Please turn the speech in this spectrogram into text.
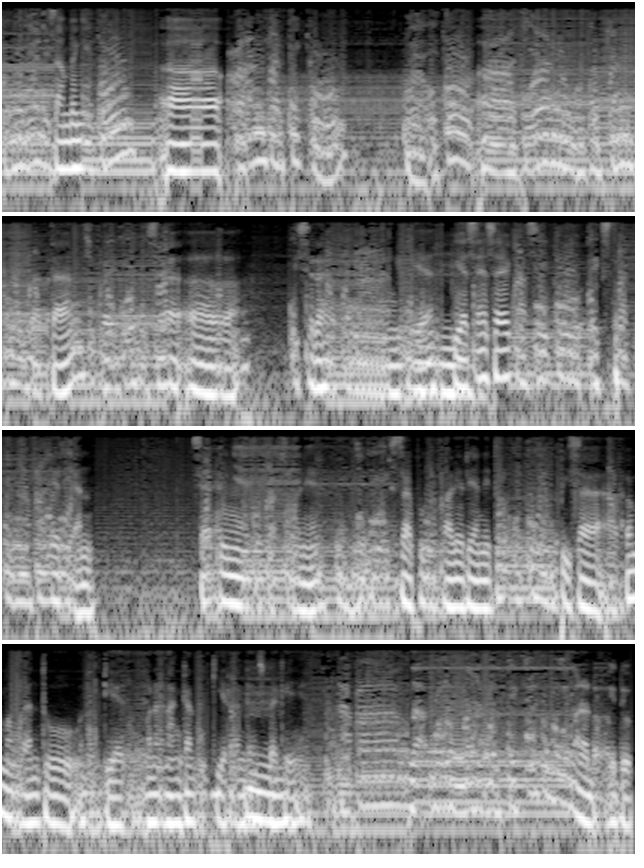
kemudian di samping itu uh, orang vertigo ya itu uh, dia membutuhkan pengobatan supaya bisa uh, istirahat gitu ya hmm. biasanya saya kasih itu ekstrak valerian saya punya jadi ekstrak bunga valerian itu bisa apa membantu untuk dia menenangkan pikiran dan hmm. sebagainya apa enggak gimana dok itu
